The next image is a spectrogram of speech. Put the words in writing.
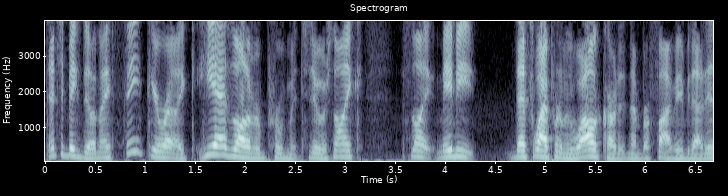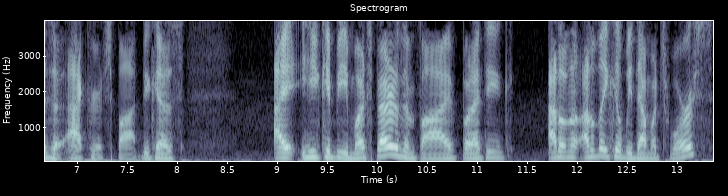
that's a big deal. And I think you're right. Like he has a lot of improvement to do. It's not like it's not like maybe that's why I put him in the wild card at number five. Maybe that is an accurate spot because I he could be much better than five, but I think I don't know. I don't think he'll be that much worse.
